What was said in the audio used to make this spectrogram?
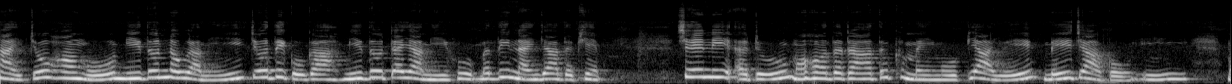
၌ကျိုးဟောင်းကိုမြည်သို့နှုတ်ရမည်ကျိုးသစ်ကိုကမြည်သို့တက်ရမည်ဟုမသိနိုင်ကြသဖြင့် ရှေးနီအတူမဟောတရာဒုက္ခမိန်ကိုပြ၍မေးကြကုန်၏မ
